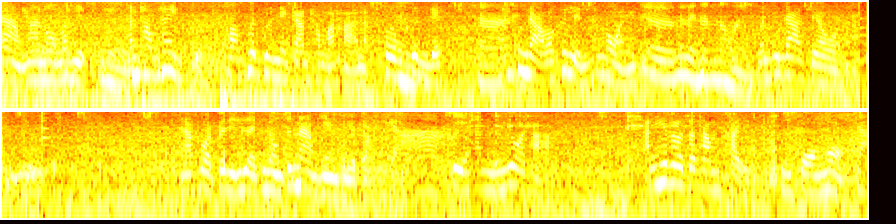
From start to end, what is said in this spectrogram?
งามๆมาเนาะมาเห็ด อืม มันทำให้แบบความเพลิดเพลินในการทำอาหารอะ เพิ่มขึ้นเด้ใช่ นั้นคุณด่าว่าขึ้นเหรียญท่านหน่อยจริงเออขึ้นเลยท่านหน่อยๆมันพูดด่าเซลอะนะ นะถอดไปเรื่อยๆพี่น้องจนน้ำแห้งคนละจ้ะจ้าโอเคอันนี้โยถาอันนี้เราจะทำไข่สีฟองเนาะจ้า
